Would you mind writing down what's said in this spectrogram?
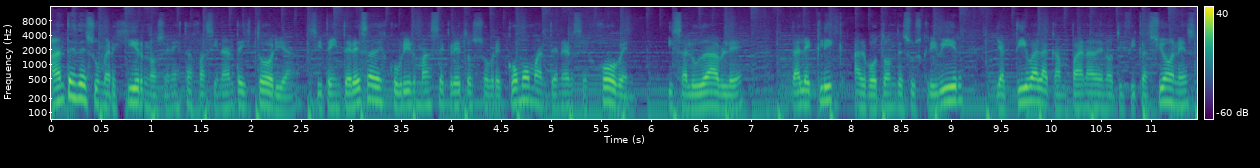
Antes de sumergirnos en esta fascinante historia, si te interesa descubrir más secretos sobre cómo mantenerse joven y saludable, dale clic al botón de suscribir y activa la campana de notificaciones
